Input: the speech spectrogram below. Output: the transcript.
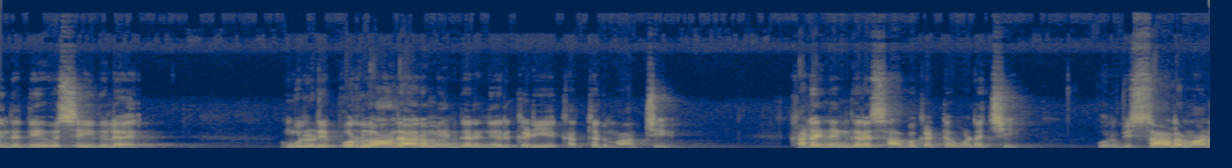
இந்த தேவ செய்தியில் உங்களுடைய பொருளாதாரம் என்கிற நெருக்கடியை கத்தர் மாற்றி கடன் என்கிற சாபக்கட்டை உடைச்சி ஒரு விசாலமான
